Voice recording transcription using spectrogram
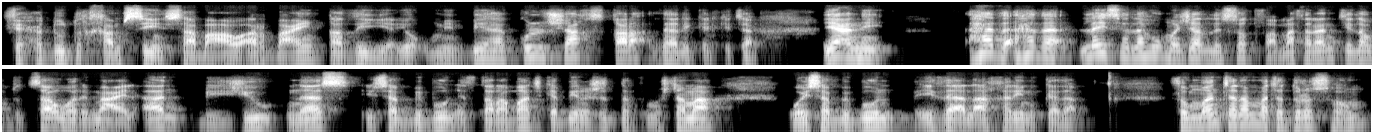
في حدود الخمسين سبعة وأربعين قضية يؤمن بها كل شخص قرأ ذلك الكتاب. يعني هذا هذا ليس له مجال للصدفة، مثلا أنت لو تتصوري معي الآن بيجوا ناس يسببون اضطرابات كبيرة جدا في المجتمع ويسببون إيذاء الآخرين وكذا. ثم أنت لما تدرسهم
